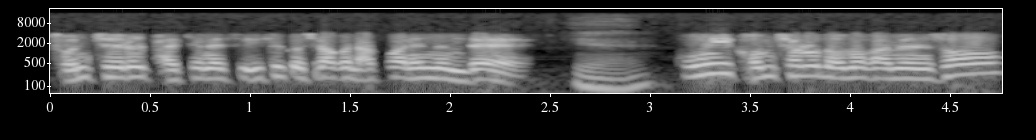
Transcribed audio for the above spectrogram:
전체를 밝혀낼 수 있을 것이라고 낙관했는데 예. 공이 검찰로 넘어가면서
